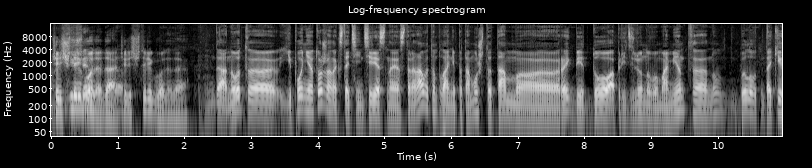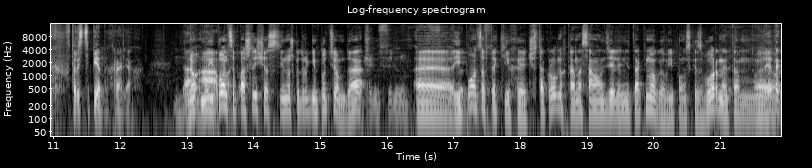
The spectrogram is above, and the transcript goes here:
через 4 Еще, года, да, да. через 4 года, да. Да, ну вот э, Япония тоже, она, кстати, интересная страна в этом плане, потому что там э, регби до определенного момента, ну, было вот на таких второстепенных ролях. Да, Но, но а японцы потом- пошли сейчас немножко другим путем, да? Очень сильно. Э, японцев таких э, чистокровных там на самом деле не так много в японской сборной. Там, э, Я так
